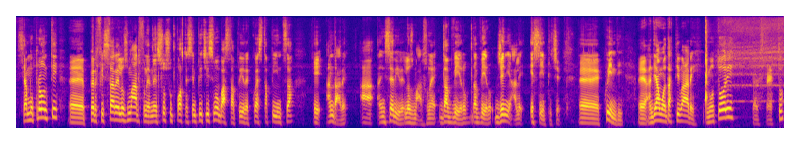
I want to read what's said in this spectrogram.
Siamo pronti eh, per fissare lo smartphone nel suo supporto è semplicissimo, basta aprire questa pinza e andare a, inserire lo smartphone, è davvero davvero geniale e semplice. Eh, quindi eh, andiamo ad attivare i motori, perfetto,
